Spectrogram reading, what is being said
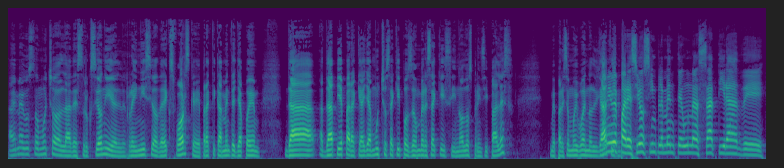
a mí me gustó mucho la destrucción y el reinicio de X-Force, que prácticamente ya pueden da, da pie para que haya muchos equipos de hombres X y no los principales. Me pareció muy bueno el a gag. mí y- me pareció simplemente una sátira de,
